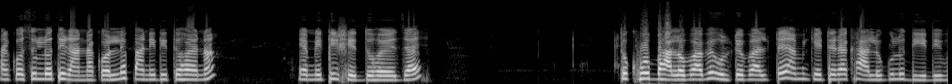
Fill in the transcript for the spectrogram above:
আর কচুর লতি রান্না করলে পানি দিতে হয় না। এমনিতেই সেদ্ধ হয়ে যায়। তো খুব ভালোভাবে উল্টে পাল্টে আমি কেটে রাখা আলুগুলো দিয়ে দিব।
